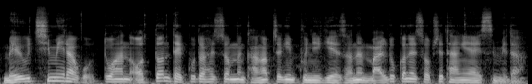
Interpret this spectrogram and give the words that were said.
매우 치밀하고 또한 어떤 대꾸도 할 수 없는 강압적인 분위기에서는 말도 꺼낼 수 없이 당해야 했습니다.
